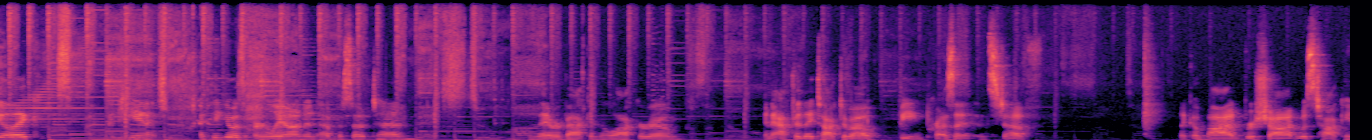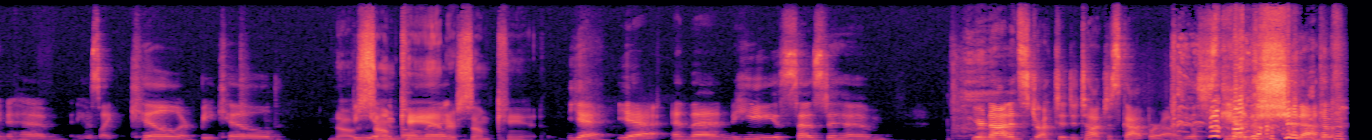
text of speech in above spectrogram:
feel like I can't. I think it was early on in episode 10 when they were back in the locker room. And after they talked about being present and stuff, like Ahmad Rashad was talking to him and he was like, kill or be killed. No, Be some can moment. or some can't. Yeah, yeah. And then he says to him, You're not instructed to talk to Scott Burrell. You'll scare the shit out of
